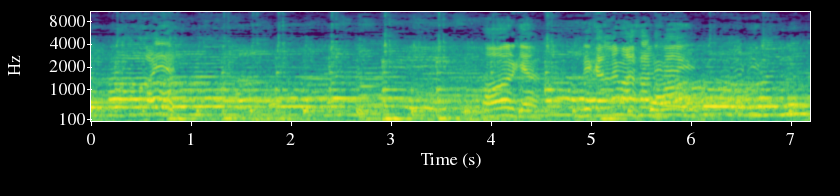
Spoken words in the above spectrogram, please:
आइए। और क्या? निकलने में आसानी रहेगी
